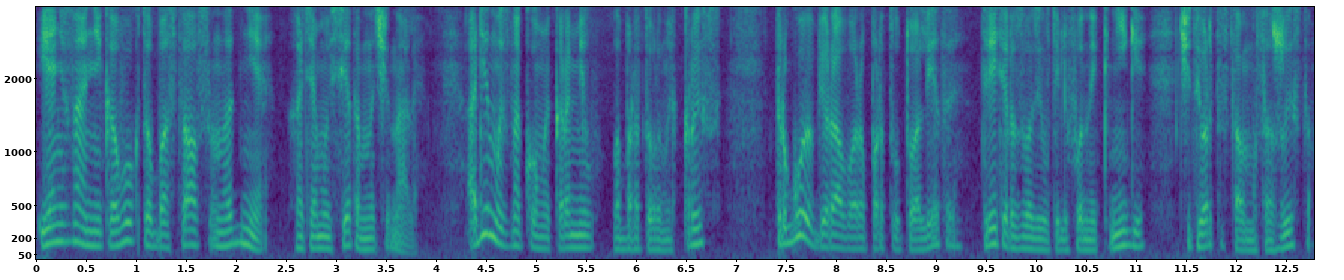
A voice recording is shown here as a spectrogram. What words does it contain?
И я не знаю никого, кто бы остался на дне, хотя мы все там начинали. Один мой знакомый кормил лабораторных крыс, Другой убирал в аэропорту туалеты, третий развозил телефонные книги, четвертый стал массажистом.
